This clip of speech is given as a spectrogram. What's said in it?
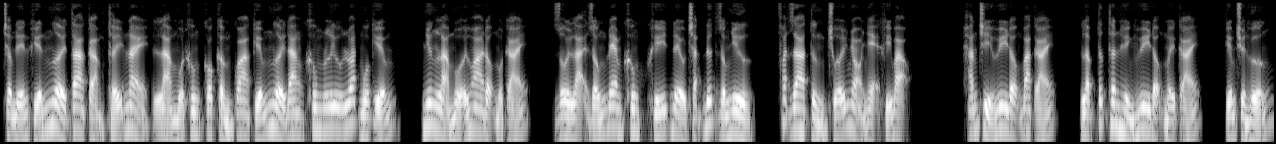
chậm đến khiến người ta cảm thấy này là một không có cầm qua kiếm người đang không lưu loát mua kiếm, nhưng là mỗi hoa động một cái, rồi lại giống đem không khí đều chặt đứt giống như, phát ra từng chuỗi nhỏ nhẹ khí bạo hắn chỉ huy động ba cái, lập tức thân hình huy động mấy cái, kiếm chuyển hướng,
